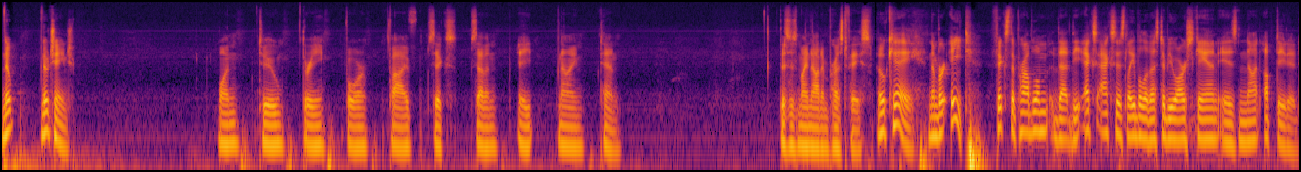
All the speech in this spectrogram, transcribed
Nope, no change. One, two, three, four, five, six, seven, eight, nine, 10. This is my not impressed face. Okay, number eight. Fix the problem that the x-axis label of SWR scan is not updated.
